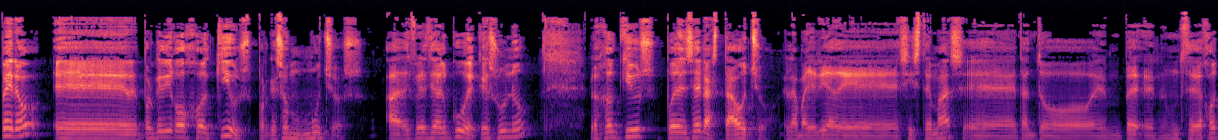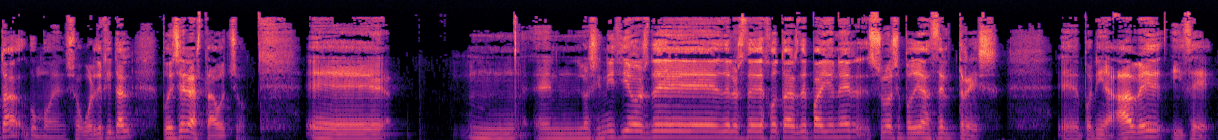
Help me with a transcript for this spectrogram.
pero eh, ¿por qué digo hot cues? Porque son muchos. A diferencia del QE, que es uno, los hot queues pueden ser hasta 8 en la mayoría de sistemas, eh, tanto en, un CDJ como en software digital, pueden ser hasta 8. Eh, mm, en los inicios de, los CDJs de Pioneer solo se podían hacer 3. Eh, ponía A, B y C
